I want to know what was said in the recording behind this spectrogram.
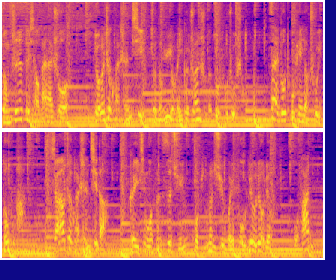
总之对小白来说有了这款神器就等于有了一个专属的做图助手再多图片要处理都不怕。想要这款神器的可以进我粉丝群或评论区回复六六六我发你。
